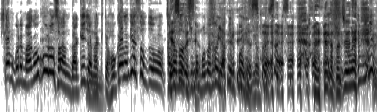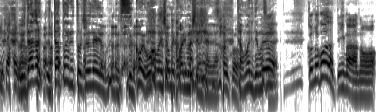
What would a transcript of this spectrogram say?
しかもこれ、真心さんだけじゃなくて、他のゲストの方の時もものすごいやってるっぽいですよね。なんか途中で、見てみたいな。歌が、歌といる途中で、すっごい大幅に照明変わりましたみたいな。たまに出ますよねで。このコーナーって今、あの、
